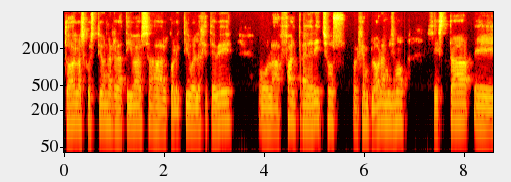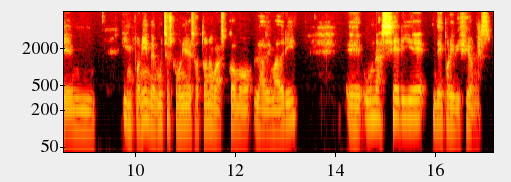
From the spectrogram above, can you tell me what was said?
todas las cuestiones relativas al colectivo LGTB o la falta de derechos. Por ejemplo, ahora mismo se está eh, imponiendo en muchas comunidades autónomas como la de Madrid eh, una serie de prohibiciones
